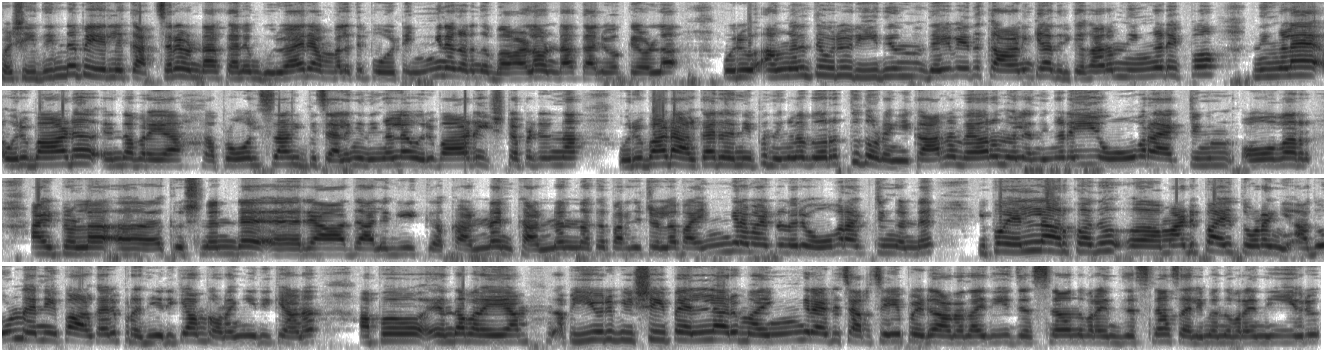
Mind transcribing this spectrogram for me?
പക്ഷെ ഇതിന്റെ പേരിൽ കച്ചറ ഉണ്ടാക്കാനും ഗുരുവായൂർ അമ്പലത്തിൽ പോയിട്ട് ഇങ്ങനെ കിടന്ന് ബഹളം ഉണ്ടാക്കാനും ഒക്കെയുള്ള ഒരു അങ്ങനത്തെ ഒരു രീതിയൊന്നും ദയവ് ഇത് കാണിക്കാതിരിക്കുക. കാരണം നിങ്ങളുടെ ഇപ്പോൾ നിങ്ങളെ ഒരുപാട് എന്താ പറയാ പ്രോത്സാഹിപ്പിച്ച അല്ലെങ്കിൽ നിങ്ങളെ ഒരുപാട് ഇഷ്ടപ്പെട്ടിരുന്ന ഒരുപാട് ആൾക്കാർ തന്നെ ഇപ്പൊ നിങ്ങളെ വെറുത്തു തുടങ്ങി. കാരണം വേറൊന്നുമില്ല നിങ്ങളുടെ ഈ ഓവർ ആക്ടിങ്ങും ഓവർ ആയിട്ടുള്ള കൃഷ്ണന്റെ രാധ അല്ലെങ്കിൽ കണ്ണൻ കണ്ണൻ എന്നൊക്കെ പറഞ്ഞിട്ടുള്ള ഭയങ്കരമായിട്ടുള്ള ഒരു ഓവർ ആക്ടിങ് കണ്ട് ഇപ്പൊ എല്ലാവർക്കും അത് മടുപ്പായി തുടങ്ങി. അതുകൊണ്ട് തന്നെ ഇപ്പൊ ആൾക്കാർ പ്രതികരിക്കാൻ തുടങ്ങിയിരിക്കുകയാണ് അപ്പോ എന്താ പറയാ അപ്പൊ ഈ ഒരു വിഷയം ഇപ്പൊ എല്ലാവരും ഭയങ്കരമായിട്ട് ചർച്ച ചെയ്യപ്പെടുകയാണ്. അതായത് ഈ ജസ്ന എന്ന് പറയുന്ന ജസ്ന സലീം എന്ന് പറയുന്ന ഈ ഒരു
